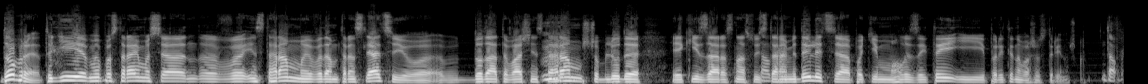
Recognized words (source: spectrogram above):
Добре, тоді ми постараємося е, в інстаграм. Ми ведемо трансляцію, е, додати ваш інстаграм, щоб люди, які зараз нас в інстаграмі дивляться, потім могли зайти і перейти на вашу сторіночку. Добре.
